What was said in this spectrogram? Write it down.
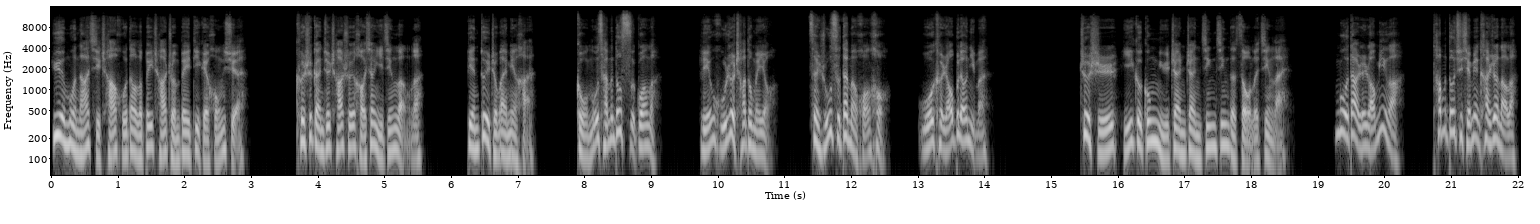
月末拿起茶壶倒了杯茶，准备递给红雪，可是感觉茶水好像已经冷了，便对着外面喊：“狗奴才们都死光了，连壶热茶都没有，再如此怠慢皇后，我可饶不了你们！”这时，一个宫女战战兢兢的走了进来。莫大人饶命啊！他们都去前面看热闹了，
